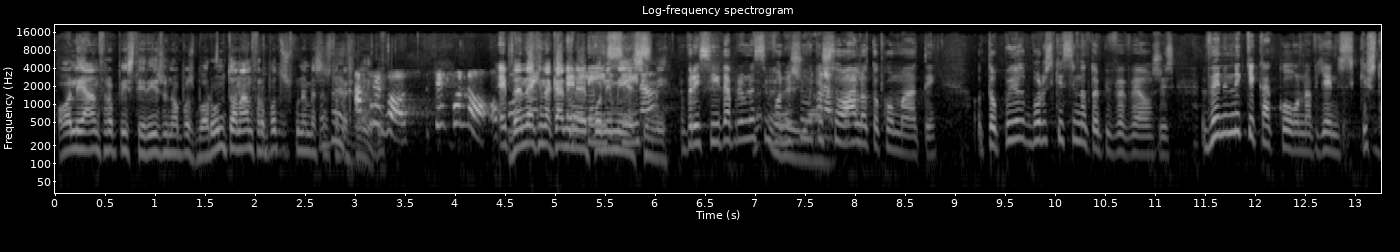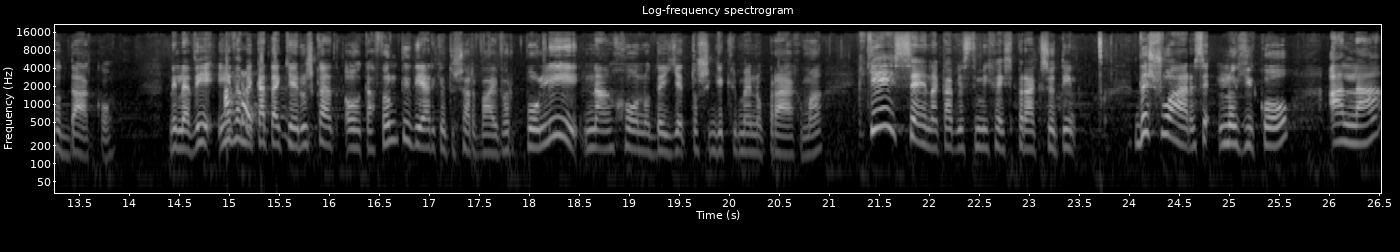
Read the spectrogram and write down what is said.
Όλοι οι άνθρωποι στηρίζουν όπως μπορούν τον άνθρωπό τους που είναι μέσα στο παιχνίδι. Ακριβώς. Συμφωνώ. Δεν έχει να κάνει με επωνυμία σημεία. Βρυσίδα, πρέπει να συμφωνήσουμε και στο άλλο το κομμάτι. Το οποίο μπορείς και εσύ να το επιβεβαιώσεις. Δεν είναι και κακό να βγαίνεις και στον τάκο. Δηλαδή, είδαμε κατά καιρούς, καθ' όλη τη διάρκεια του survivor, πολλοί να αγχώνονται για το συγκεκριμένο πράγμα. Και εσένα κάποια στιγμή είχα εισπράξει ότι δεν σου άρεσε. Λογικό, αλλά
